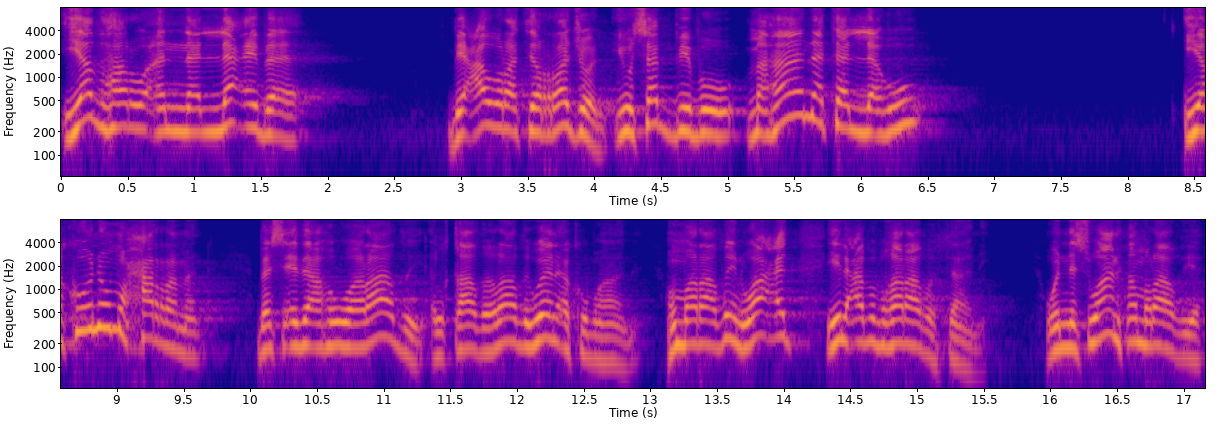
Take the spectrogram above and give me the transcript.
يظهر أن اللعب بعورة الرجل يسبب مهانة له يكون محرما. بس إذا هو راضي القاضي راضي وين أكو مهانة؟ هم راضين واحد يلعب بغراض الثاني والنسوان هم راضية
